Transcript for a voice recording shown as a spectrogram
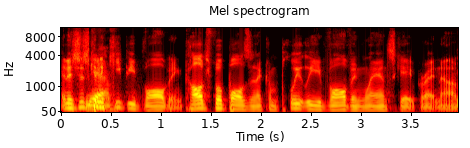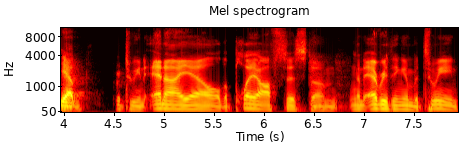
and it's just gonna yeah. keep evolving. College football is in a completely evolving landscape right now. Yep. between NIL, the playoff system, and everything in between,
